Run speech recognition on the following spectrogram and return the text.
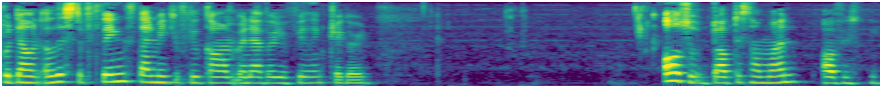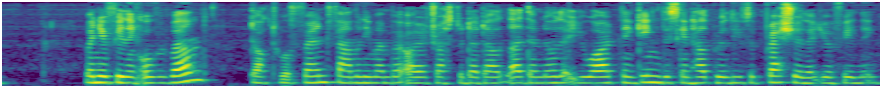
put down a list of things that make you feel calm whenever you're feeling triggered also talk to someone obviously when you're feeling overwhelmed talk to a friend family member or a trusted adult let them know that you are thinking this can help relieve the pressure that you're feeling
